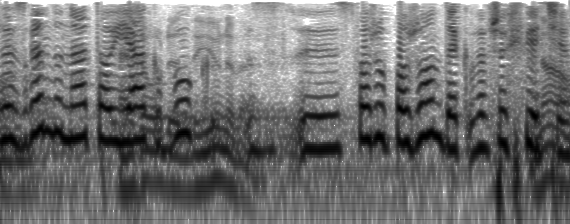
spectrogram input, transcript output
ze względu na to, jak Bóg y, stworzył porządek we wszechświecie.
